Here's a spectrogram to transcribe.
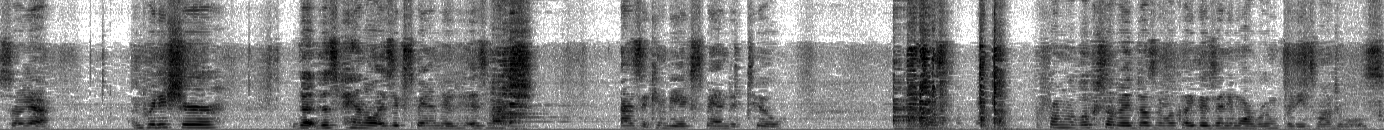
So yeah, I'm pretty sure that this panel is expanded as much as it can be expanded to. From the looks of it, it doesn't look like there's any more room for these modules.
